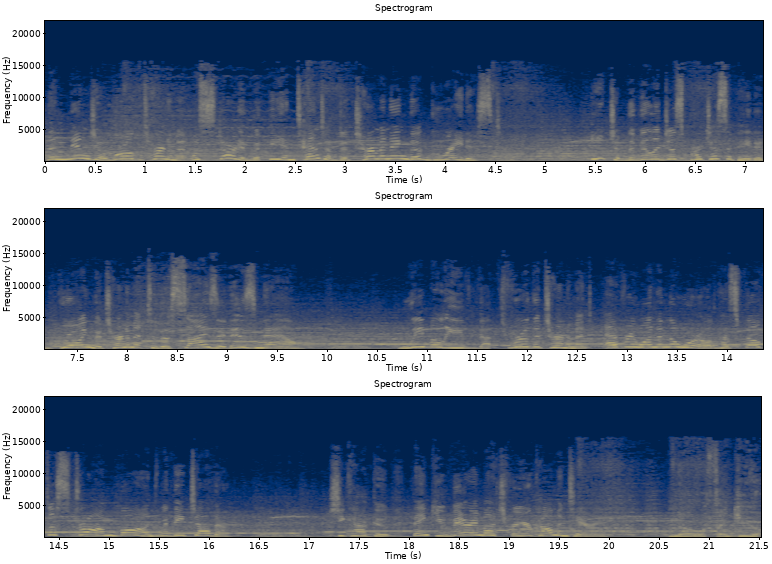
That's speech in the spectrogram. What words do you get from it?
The Ninja World Tournament was started with the intent of determining the greatest. Each of the villages participated, growing the tournament to the size it is now. We believe that through the tournament, everyone in the world has felt a strong bond with each other. Shikaku, thank you very much for your commentary. No, thank you.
